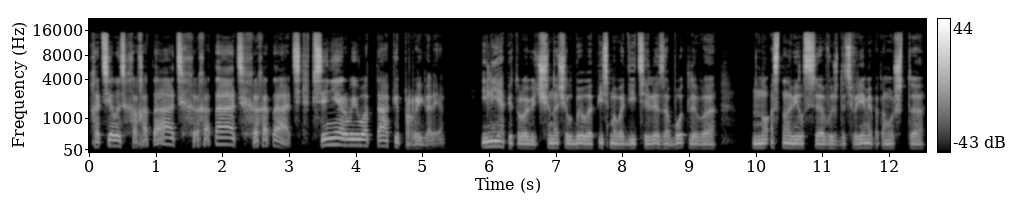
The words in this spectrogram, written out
хотелось хохотать, хохотать, хохотать. Все нервы его так и прыгали. Илья Петрович начал было письмоводителя заботливо, но остановился выждать время, потому что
